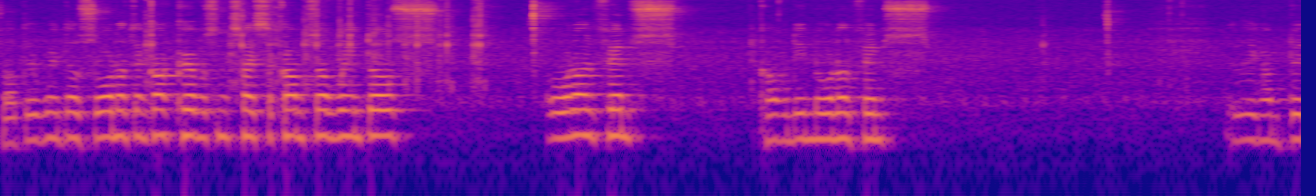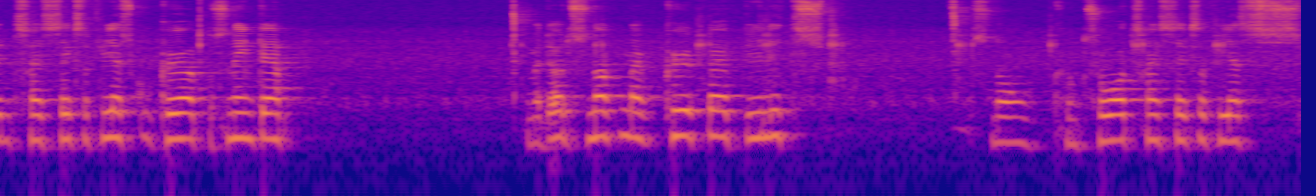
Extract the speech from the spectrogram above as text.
Så det er Windows 8, den kan godt køre på sådan 60, så kom så Windows 98 kommer det 98. Jeg ved ikke om den 6086 skulle køre på sådan en der. Men det var altså nok, man køber øh, billigt. Sådan nogle kontor 386.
